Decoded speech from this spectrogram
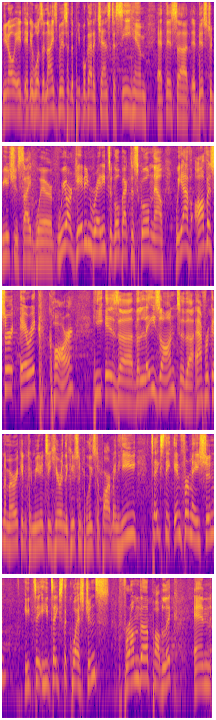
you know, it, it, it was a nice visit. The people got a chance to see him at this uh, distribution site where we are getting ready to go back to school. Now we have Officer Eric Carr. He is uh, the liaison to the African American community here in the Houston Police Department. He takes the information, he, he takes the questions from the public and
